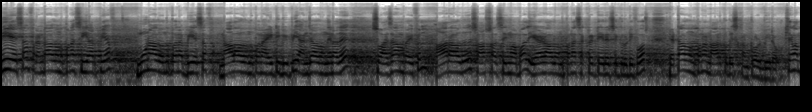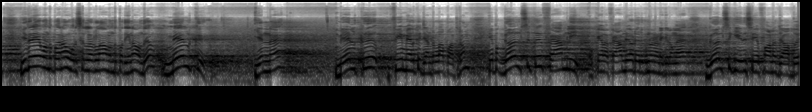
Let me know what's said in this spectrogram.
சிஏஎஸ்எஃப் ரெண்டாவது வந்து பார்த்தீங்கன்னா சிஆர்பிஎஃப் மூணாவது வந்து பார்த்தீங்கன்னா பிஎஸ்எஃப் நாலாவது வந்து பார்த்தீங்கன்னா ஐடிபிபி அஞ்சாவது வந்து என்னது? ஸோ அசாம் ரைஃபிள் ஆறாவது சாஸ்டா சீமாபால் ஏழாவது வந்து பார்த்தீங்கன்னா செக்ரட்டேரியட் செக்யூரிட்டி ஃபோர்ஸ் எட்டாவது வந்து பார்த்தீங்கன்னா நார்கோட்டிக்ஸ் கண்ட்ரோல் பீரோ ஓகேங்களா? இதிலே வந்து பார்த்தீங்கன்னா ஒரு சிலர்லாம் வந்து பார்த்தீங்கன்னா வந்து மேல்க்கு என்ன மேலுக்கு ஃபீமேலுக்கு ஜென்ரலாக பார்த்துட்டோம் இப்போ கேர்ள்ஸுக்கு ஃபேமிலி ஓகேங்களா ஃபேமிலியோடு இருக்கணும்னு நினைக்கிறவங்க கேர்ள்ஸுக்கு எது சேஃபான ஜாபு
